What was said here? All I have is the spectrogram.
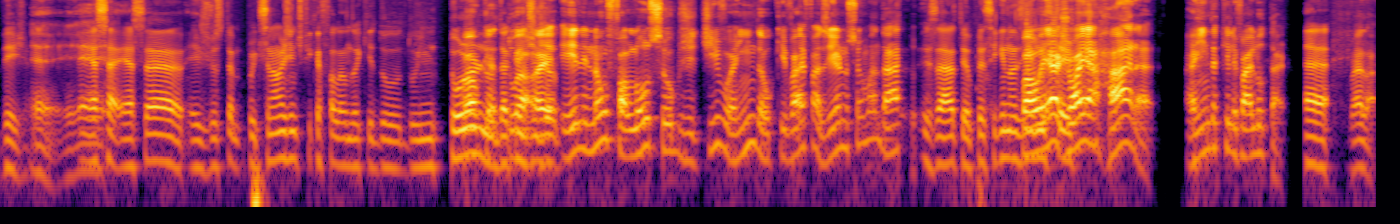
Veja, É, é, essa, essa é justa, porque senão a gente fica falando aqui do, do entorno é da tua- candidatura. é, Ele não falou o seu objetivo ainda, o que vai fazer no seu mandato. Exato, eu pensei que nós Qual é a ter- joia rara ainda que ele vai lutar? É. Vai lá.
